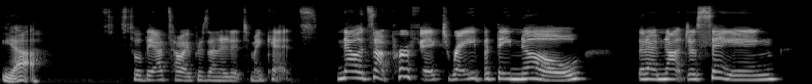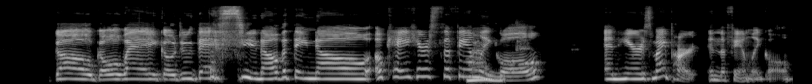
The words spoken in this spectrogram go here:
Yeah. So that's how I presented it to my kids. Now, it's not perfect, right? But they know that I'm not just saying, go, go away, go do this, you know, but they know, okay, here's the family right. goal and here's my part in the family goal.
